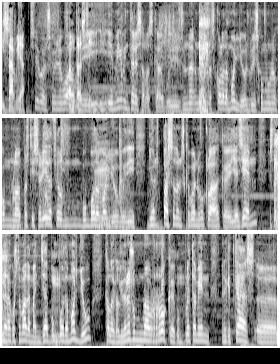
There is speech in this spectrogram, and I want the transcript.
i Sàrria. Sí, bueno, és que és igual. Fantàstic. Vull dir, i, I a mi m'interessa l'escac. Vull dir, és una, una escola de motllos. Vull dir, és com, una, com la pastisseria de fer el bombó de motllo. Vull dir, i ens passa, doncs, que, bueno, clar, que hi ha gent que està tan acostumada a menjar bombó de motllo que la que li dones una roca completament, en aquest cas, eh,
